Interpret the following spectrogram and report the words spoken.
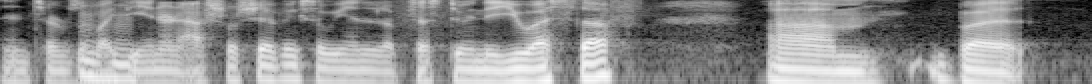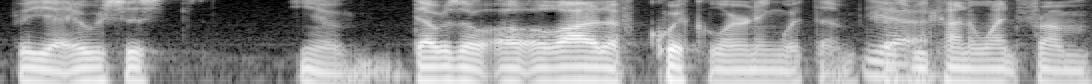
in terms of like Mhm. the international shipping so we ended up just doing the us stuff. Um but but yeah it was just you know that was a, a lot of quick learning with them because we kind of went from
